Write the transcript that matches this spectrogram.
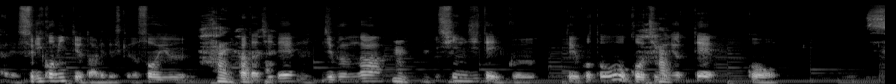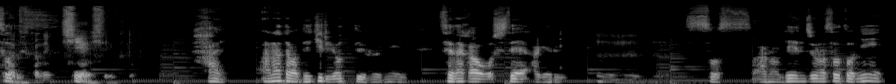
あれすり込みっていうとあれですけどそういう。形でうん自分が。信じていくっていうことをコーチングによってこう、そうですかね支援していくと。はい。あなたはできるよっていう風に背中を押してあげる。うんうんうんそうっす。あの、現状の外に、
